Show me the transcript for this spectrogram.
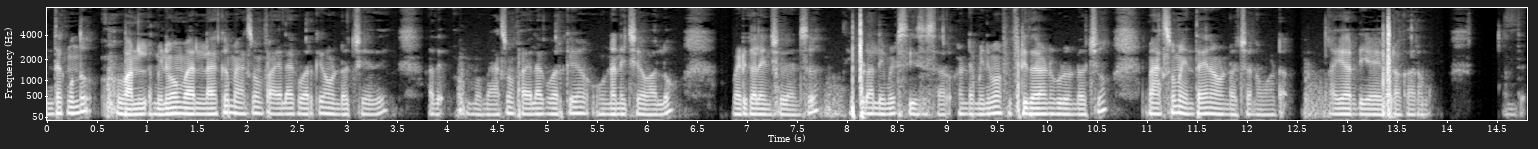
ఇంతకుముందు one minimum one lakh maximum five lakh వరకే ఉండొచ్చేది. అదే మ్యాక్సిమం ఫైవ్ ల్యాక్ వరకే ఉండనిచ్చేవాళ్ళు మెడికల్ ఇన్సూరెన్స్. ఇప్పుడు ఆ లిమిట్స్ తీసేస్తారు. అంటే మినిమం ఫిఫ్టీ థౌసండ్ కూడా ఉండొచ్చు. మ్యాక్సిమం ఎంతైనా ఉండొచ్చు అనమాట ఐఆర్డిఐ ప్రకారం. అంతే.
